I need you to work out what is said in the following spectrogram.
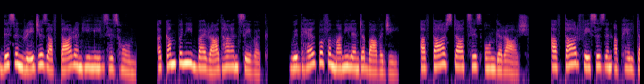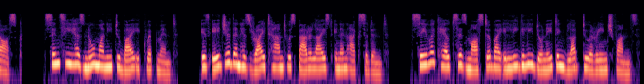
This enrages Avtar and he leaves his home. Accompanied by Radha and Sevak. With help of a moneylender Babaji. Avtar starts his own garage. Avtar faces an uphill task. Since he has no money to buy equipment, is aged and his right hand was paralyzed in an accident. Sevak helps his master by illegally donating blood to arrange funds.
